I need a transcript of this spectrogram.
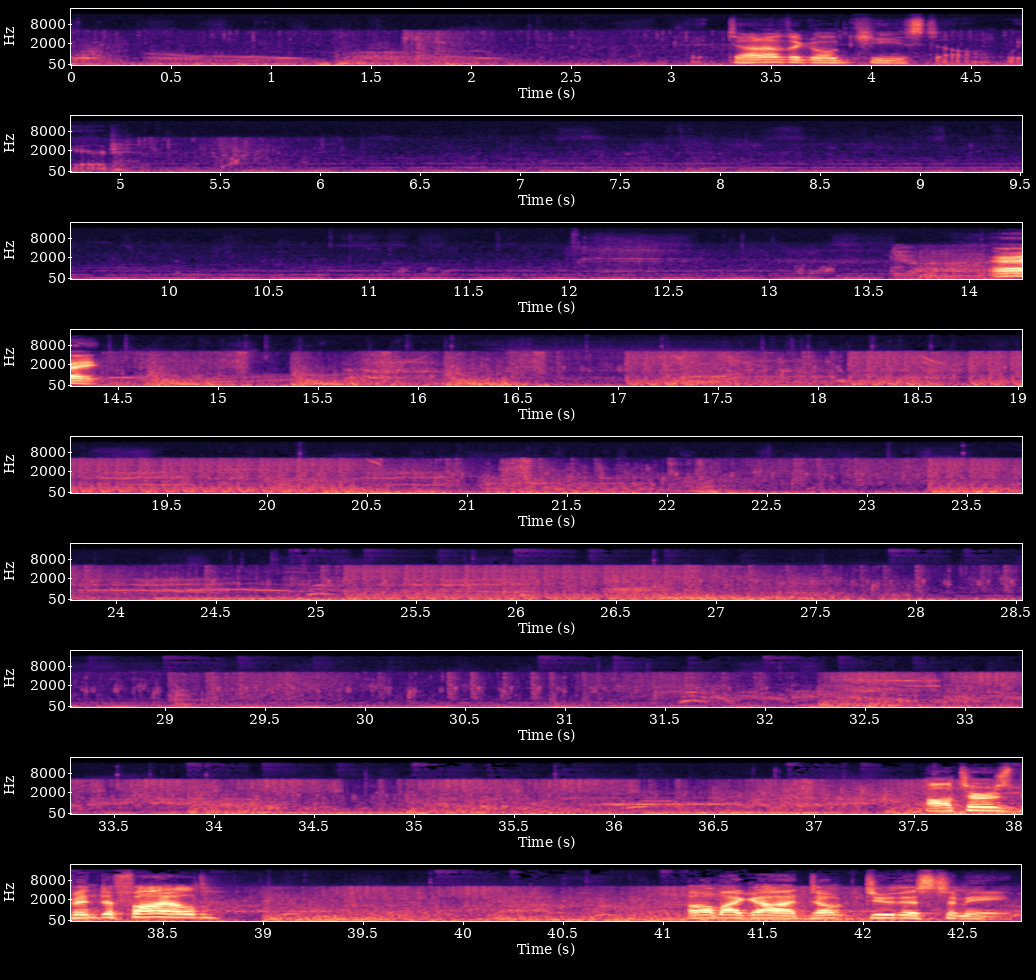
Don't have the gold key still. Weird. Alright. Altar's been defiled. Oh my god, don't do this to me.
